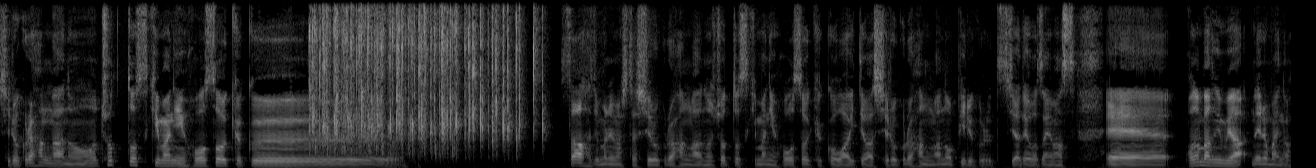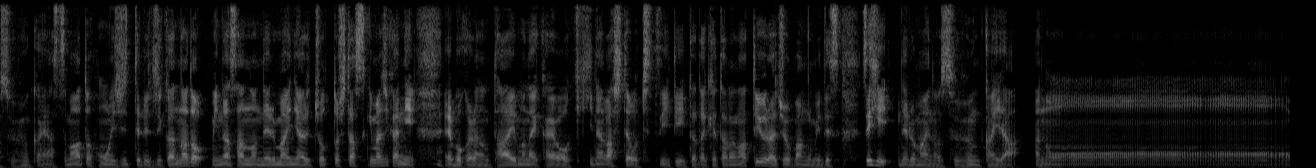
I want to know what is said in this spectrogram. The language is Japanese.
白黒ハンガーのちょっと隙間に放送局。さあ始まりました白黒ハンガーのちょっと隙間に放送局お相手は白黒ハンガーのピルクル土屋でございます。えー、この番組は寝る前の数分間やスマートフォンをいじってる時間など皆さんの寝る前にあるちょっとした隙間時間に、えー僕らのたわいもない会話を聞き流して落ち着いていただけたらなというラジオ番組です。ぜひ寝る前の数分間や、あのー、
